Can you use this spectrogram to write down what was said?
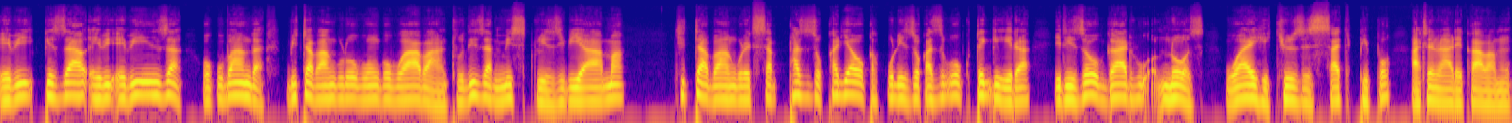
ebiyinza okuba nga bitabangula obwongo bw'abantu. These are mysteries byama kitabangula etisa pazzo kaliawo kakulizo kazibu okutegeera it is all god who knows why he chooses such people ate n'aleka abamu.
